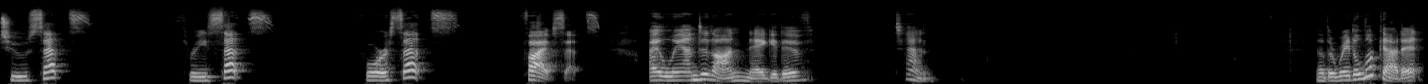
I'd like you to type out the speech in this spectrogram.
two sets, three sets, four sets, five sets. I landed on negative 10. Another way to look at it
